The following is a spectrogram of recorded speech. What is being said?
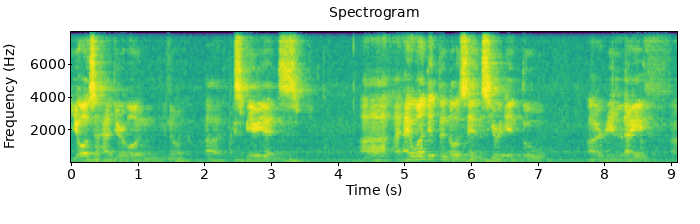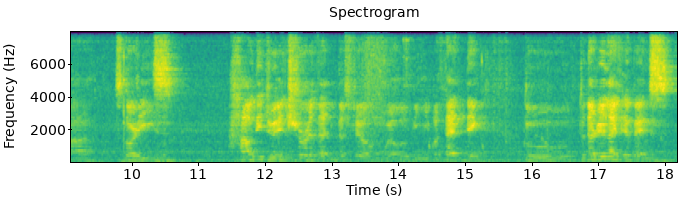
you also had your own, you know, uh, experience. Uh, I, I wanted to know since you're into uh, real life uh, stories, how did you ensure that the film will be authentic to to the real life events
